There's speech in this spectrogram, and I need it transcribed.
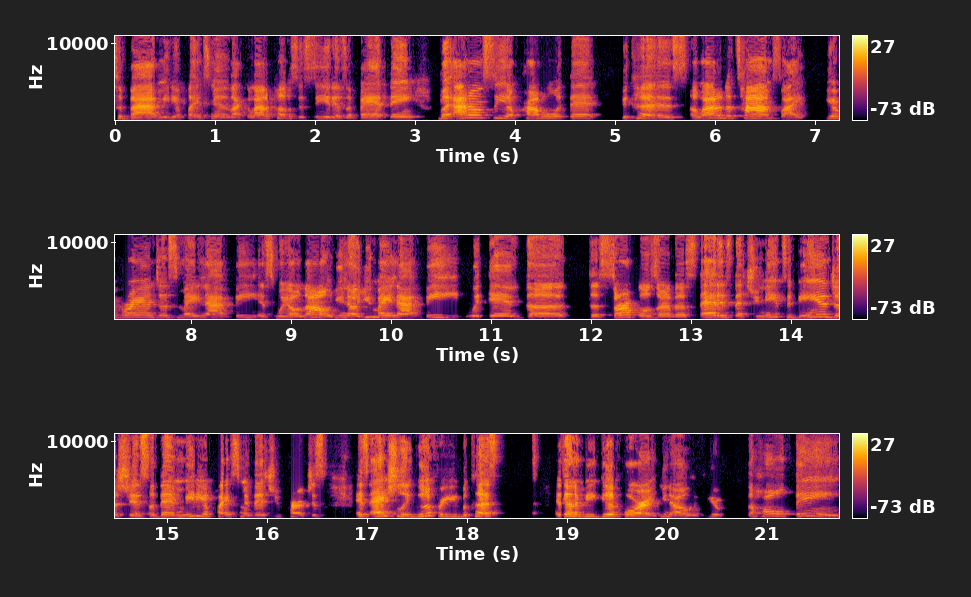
to buy media placement. Like a lot of publicists see it as a bad thing but i don't see a problem with that because a lot of the times like your brand just may not be as well known. You know you may not be within the the circles or the status that you need to be in just yet. So that media placement that you purchase is actually good for you because it's going to be good for you know the whole thing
